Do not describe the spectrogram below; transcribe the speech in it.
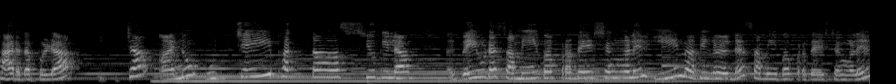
ഭാരതപ്പുഴ അനു ഉച്ചൈ ഭക്താസ്യുകില. ഇവയുടെ സമീപ പ്രദേശങ്ങളിൽ ഈ നദികളുടെ സമീപ പ്രദേശങ്ങളിൽ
